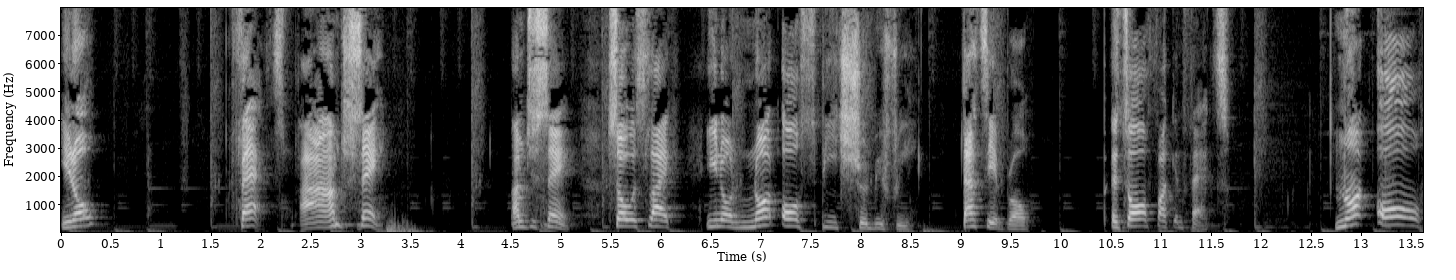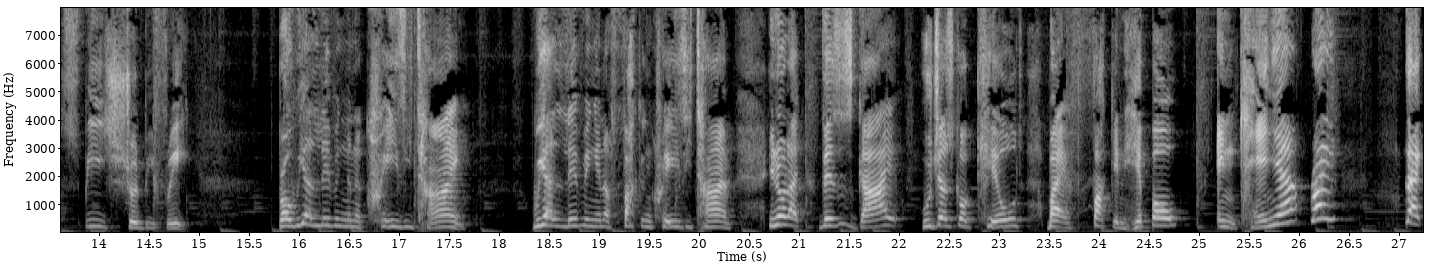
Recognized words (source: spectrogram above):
You know? Facts. I'm just saying. I'm just saying. So it's like, you know, not all speech should be free. That's it, bro. It's all fucking facts. Not all speech should be free. Bro, we are living in a crazy time. We are living in a fucking crazy time. You know, like, there's this guy who just got killed by a fucking hippo in Kenya, right? Like,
